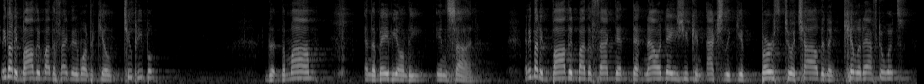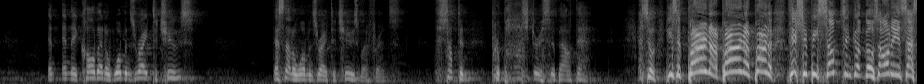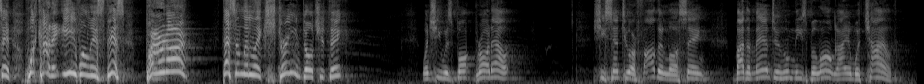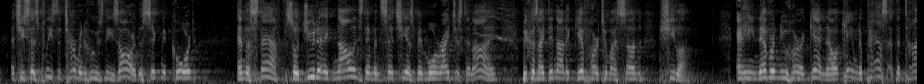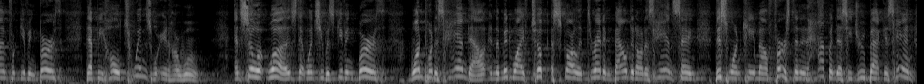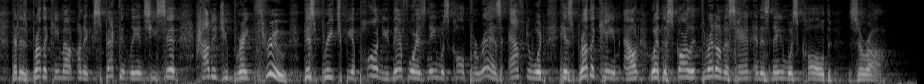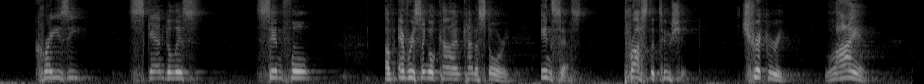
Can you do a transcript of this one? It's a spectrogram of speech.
Anybody bothered by the fact that they wanted to kill two people? The, the mom and the baby on the inside. Anybody bothered by the fact that, that nowadays you can actually give birth to a child and then kill it afterwards? And, and they call that a woman's right to choose? That's not a woman's right to choose, my friends. There's something preposterous about that. And so he said, Burner, burner, burn her, burn her. There should be something that goes on inside saying, what kind of evil is this? Burner? That's a little extreme, don't you think? When she was brought out, she sent to her father in law, saying, By the man to whom these belong, I am with child. And she says, Please determine whose these are the signet cord and the staff. So Judah acknowledged them and said, She has been more righteous than I, because I did not give her to my son Shelah and he never knew her again. Now it came to pass at the time for giving birth that behold, twins were in her womb. And so it was that when she was giving birth, one put his hand out, and the midwife took a scarlet thread and bound it on his hand, saying, This one came out first. And it happened as he drew back his hand that his brother came out unexpectedly, and she said, How did you break through? This breach be upon you. Therefore, his name was called Perez. Afterward, his brother came out who had the scarlet thread on his hand, and his name was called Zerah crazy, scandalous, sinful, of every single kind kind of story incest, prostitution, trickery, lying,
